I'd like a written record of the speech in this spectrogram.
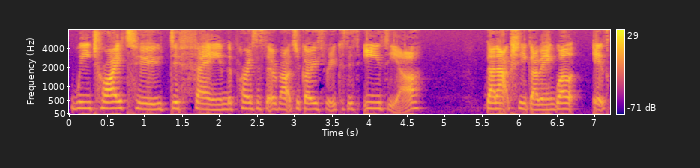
we try to defame the process that we're about to go through because it's easier than actually going well it's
